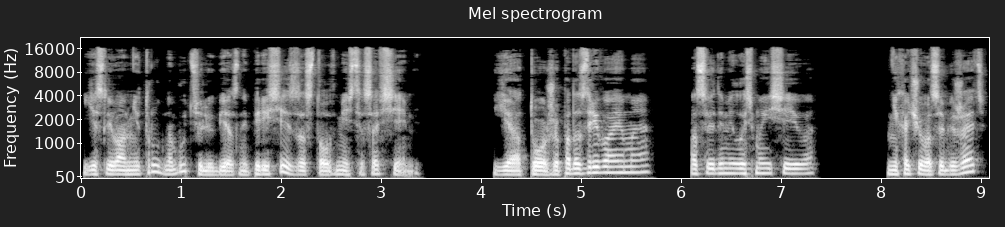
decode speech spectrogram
если вам не трудно, будьте любезны пересесть за стол вместе со всеми». «Я тоже подозреваемая», – осведомилась Моисеева. «Не хочу вас обижать,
